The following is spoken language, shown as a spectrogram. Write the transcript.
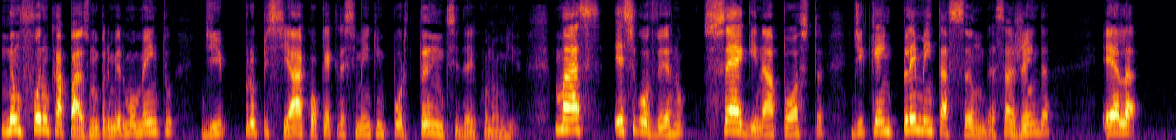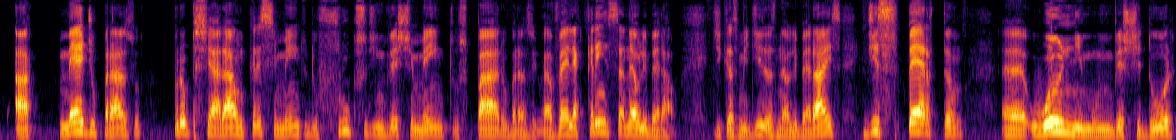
não foram capazes, num primeiro momento, de propiciar qualquer crescimento importante da economia. Mas esse governo segue na aposta de que a implementação dessa agenda, ela a médio prazo propiciará um crescimento do fluxo de investimentos para o Brasil. É a velha crença neoliberal de que as medidas neoliberais despertam eh, o ânimo investidor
